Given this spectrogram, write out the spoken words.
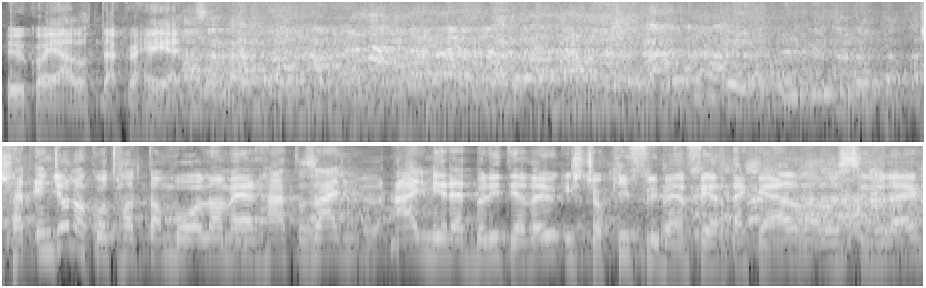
ők ajánlották a helyet. És hát én gyanakodhattam volna, mert hát az ágy, ágyméretből ítélve ők is csak kifliben fértek el valószínűleg.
